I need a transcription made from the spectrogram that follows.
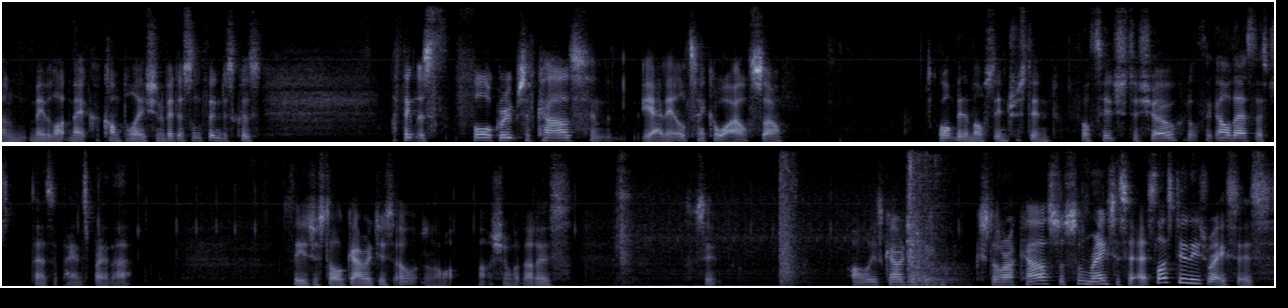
and maybe like make a compilation of it or something, just because I think there's four groups of cars, and yeah, and it'll take a while, so won't be the most interesting footage to show. I don't think. Oh, there's this. There's the paint spray there. So these are just all garages. Oh, I don't know what. Not sure what that is. See, all these garages store our cars. So some races here. So let's do these races.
